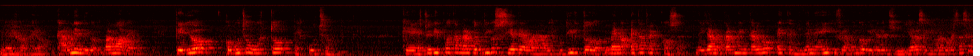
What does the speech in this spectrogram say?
Me dijo, pero Carmen, digo, vamos a ver, que yo con mucho gusto te escucho, que estoy dispuesta a hablar contigo siete horas, a discutir todo, menos estas tres cosas. Me llamo Carmen Calvo, este es mi DNI y flamenco viene del sur. Y ahora seguimos la conversación.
